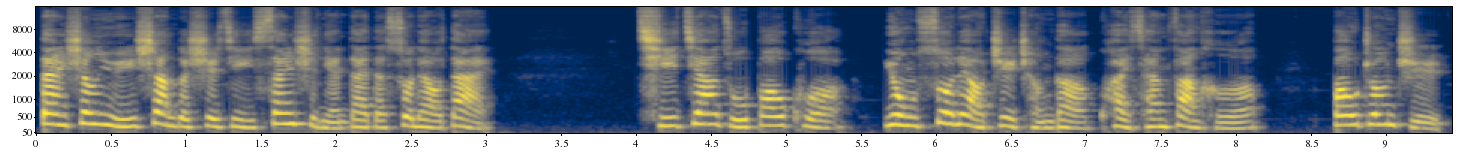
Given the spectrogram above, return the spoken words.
诞生于上个世纪三十年代的塑料袋，其家族包括用塑料制成的快餐饭盒、包装纸、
